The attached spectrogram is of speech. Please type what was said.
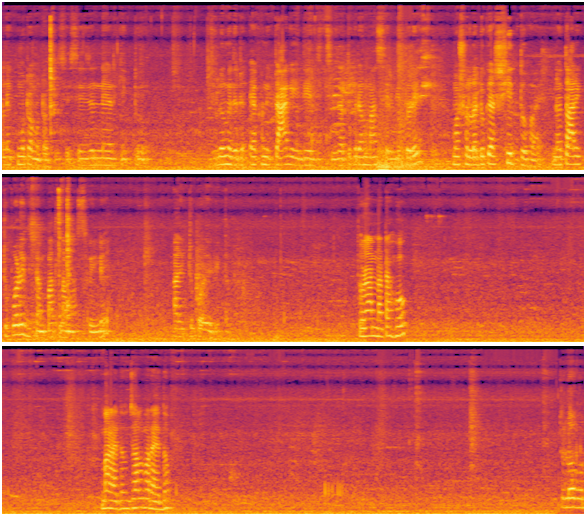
অনেক মোটা মোটা পিস সেই জন্য আর কি একটু ঝুলো মেঝে এখন একটু আগেই দিয়ে দিচ্ছি, যাতে করে মাছের ভিতরে মশলা ঢুকে আর সিদ্ধ হয়। নয়তো আর একটু পরে দিতাম, পাতলা মাছ হইলে। আর একটু পরে দিতাম। তো রান্নাটা হোক। বাড়াই দাও, জল বাড়াই দাও। একটু লবণ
